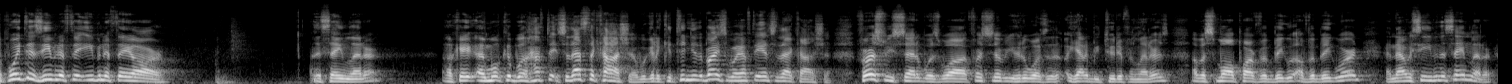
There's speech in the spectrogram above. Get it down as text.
The point is, even if they even if they are the same letter, Okay, and we'll, we'll have to. So that's the kasha. We're going to continue the Braisa. We have to answer that kasha. First, we said it was what. First, Yehuda was it had to be two different letters of a small part of a big of a big word, and now we see even the same letter.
